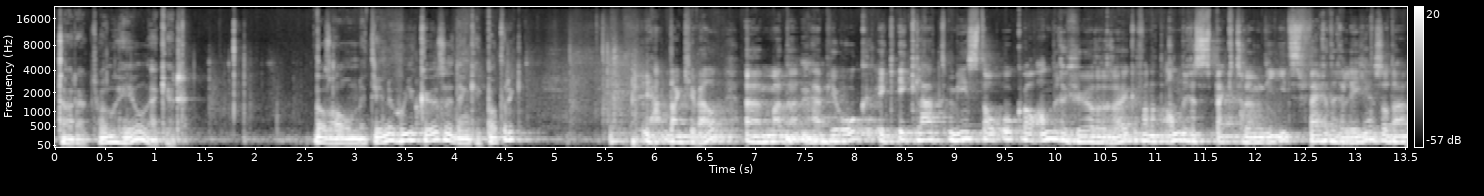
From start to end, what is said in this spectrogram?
Dat ruikt wel heel lekker. Dat is al meteen een goede keuze, denk ik, Patrick. Ja, dankjewel. Uh, maar dan heb je ook... Ik, ik laat meestal ook wel andere geuren ruiken van het andere spectrum, die iets verder liggen, zodat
